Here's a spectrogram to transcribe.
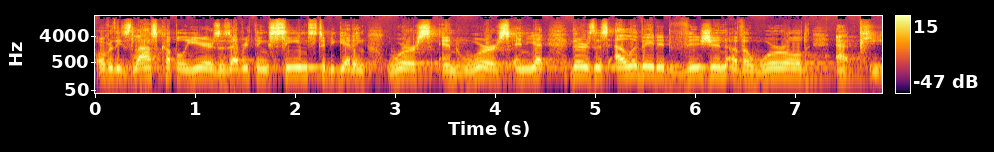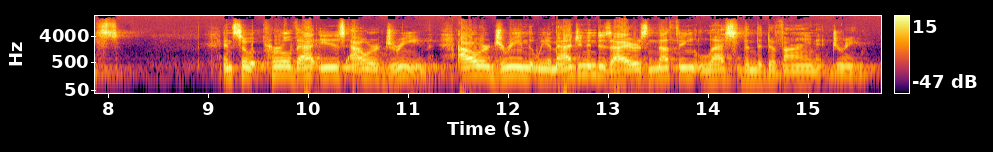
over these last couple years as everything seems to be getting worse and worse. And yet there's this elevated vision of a world at peace. And so at Pearl, that is our dream. Our dream that we imagine and desire is nothing less than the divine dream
